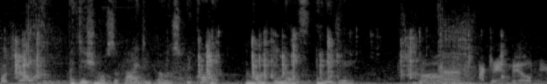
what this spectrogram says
What's going? Additional supply depots required. Not enough energy. I can't build here.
